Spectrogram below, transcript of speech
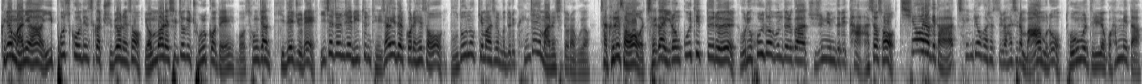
그냥 만약 이 포스코 홀딩스가 주변에서 연말에 실적이 좋을 거대, 뭐 성장 기대줄에 2차 전지 리튬 대장이 될 거래 해서 묻어놓기만 하시는 분들이 굉장히 많으시더라고요. 자, 그래서 제가 이런 꿀팁들을 우리 홀더분들과 주주님들이 다 아셔서 치열하게 다 챙겨가셨으면 하시는 마음으로 도움을 드리려고 합니다.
